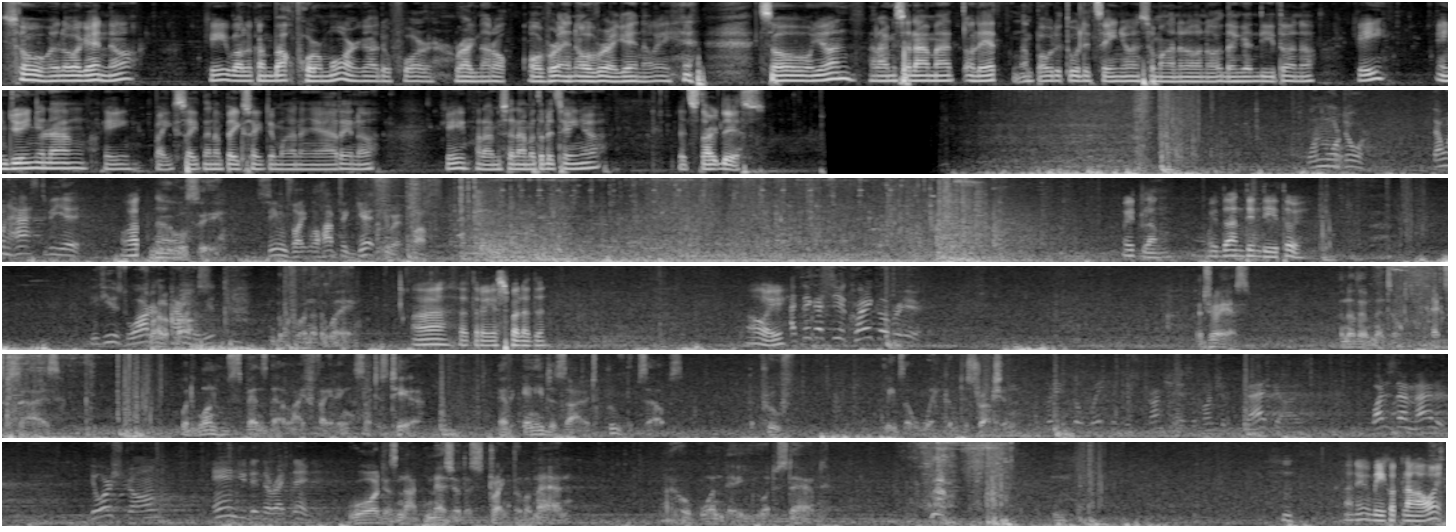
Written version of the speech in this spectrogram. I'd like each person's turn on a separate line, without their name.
So, hello again, no? Okay, welcome back for more God of War Ragnarok over and over again, okay? so, yun, maraming salamat ulit ang paulit-ulit sa inyo sa mga nanonood hanggang dito, no? Okay? Enjoy nyo lang, okay? Pa-excite na ng pa-excite yung mga nangyayari, no? Okay, maraming salamat ulit sa inyo. Let's start this.
One more door. That one has to be it.
What now?
We'll see.
Seems like we'll have to get to it first.
Wait lang. May daan din dito eh.
You've used water to
Right
power the wheel.
Look for another way.
Ah, sa Treyas pala dun. Okay.
I think I see a crank over here.
Atreus, another mental exercise. Would one who spends their life fighting, such as Tyr, have any desire to prove themselves? The proof leaves a wake of destruction.
But if the wake of destruction is a bunch of bad guys, why does that matter? You're strong, and you did the right thing.
War does not measure the strength of a man. I hope one day you understand.
Ano yung umikot lang ako eh.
